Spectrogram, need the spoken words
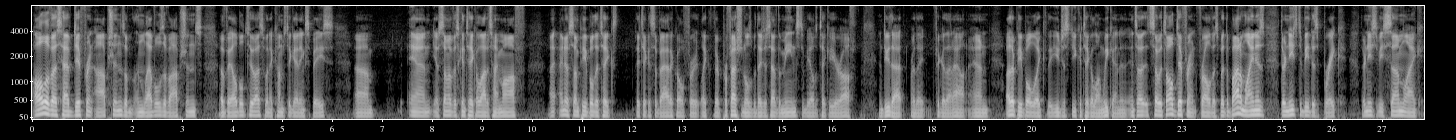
all of us have different options and levels of options available to us when it comes to getting space. Um, and you know, some of us can take a lot of time off. I, I know some people that take they take a sabbatical for like they're professionals, but they just have the means to be able to take a year off and do that, or they figure that out. And other people like that you just you could take a long weekend and, and so so it's all different for all of us but the bottom line is there needs to be this break there needs to be some like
